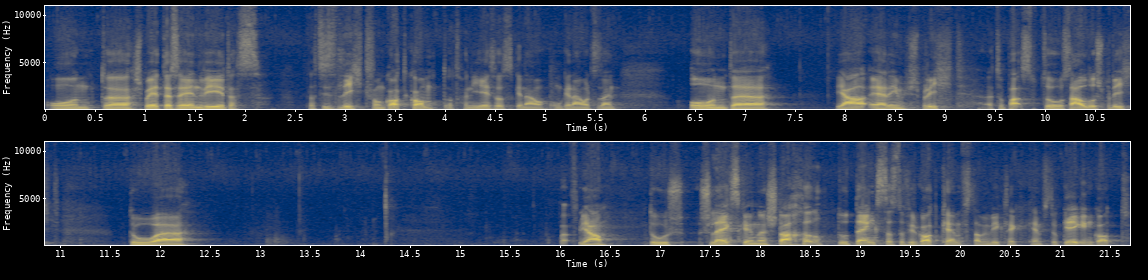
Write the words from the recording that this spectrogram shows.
Und äh, später sehen wir, dass, dass dieses Licht von Gott kommt oder von Jesus genau, um genauer zu sein. Und äh, ja, er ihm spricht, äh, zu, zu, Saulus spricht, du, äh, ja, du schlägst gegen einen Stachel, du denkst, dass du für Gott kämpfst, aber in Wirklichkeit kämpfst du gegen Gott.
